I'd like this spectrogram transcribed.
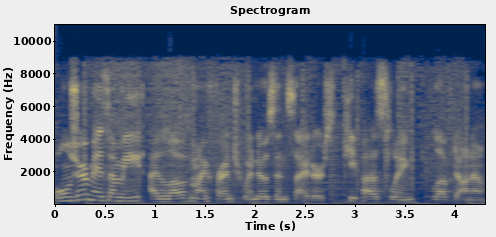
Bonjour mes amis, I love my French Windows Insiders. Keep hustling. Love Donna.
